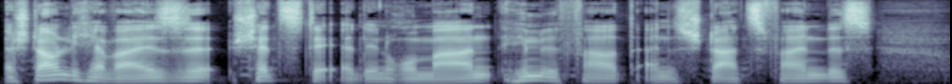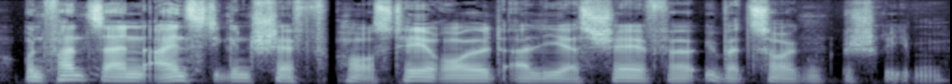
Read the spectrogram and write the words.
Erstaunlicherweise schätzte er den Roman Himmelfahrt eines Staatsfeindes und fand seinen einstigen Chef Horst Herold alias Schäfer überzeugend beschrieben.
